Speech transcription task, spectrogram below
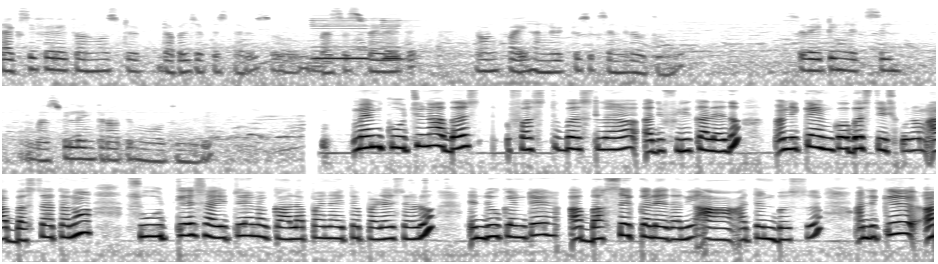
taxi fare అయితే ఆల్మోస్ట్ డబల్ చెప్పిస్తారు. సో బస్సెస్ ఫేర్ అయితే around five hundred to six hundred అవుతుంది. So waiting let's bus fill అయిన తర్వాతే మూవ్ అవుతుంది ఇది. మేము కూర్చున్న బస్ ఫస్ట్ బస్లో అది ఫిల్ కాలేదు. అందుకే ఇంకో బస్ తీసుకున్నాం. ఆ బస్ అతను సూట్ కేస్ అయితే నా కాళ్ళ పైన అయితే పడేశాడు. ఎందుకంటే ఆ బస్ ఎక్కలేదని ఆ అతని బస్సు అందుకే ఆ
